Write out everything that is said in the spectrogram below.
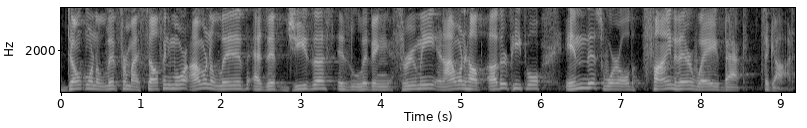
don't want to live for myself anymore. I want to live as if Jesus is living through me, and I want to help other people in this world find their way back to God.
